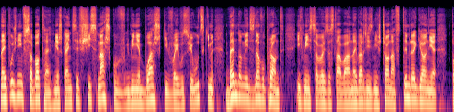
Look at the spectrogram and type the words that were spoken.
Najpóźniej w sobotę mieszkańcy wsi Smaszków w gminie Błaszki w województwie łódzkim będą mieć znowu prąd. Ich miejscowość została najbardziej zniszczona w tym regionie po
